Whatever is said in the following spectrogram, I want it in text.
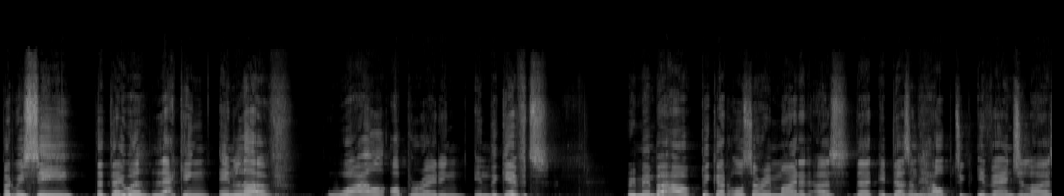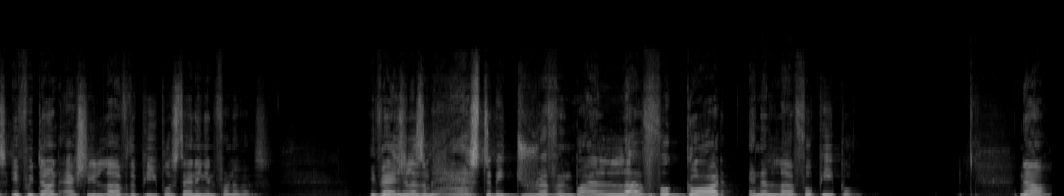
But we see that they were lacking in love while operating in the gifts. Remember how Picard also reminded us that it doesn't help to evangelize if we don't actually love the people standing in front of us. Evangelism has to be driven by a love for God and a love for people. Now,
